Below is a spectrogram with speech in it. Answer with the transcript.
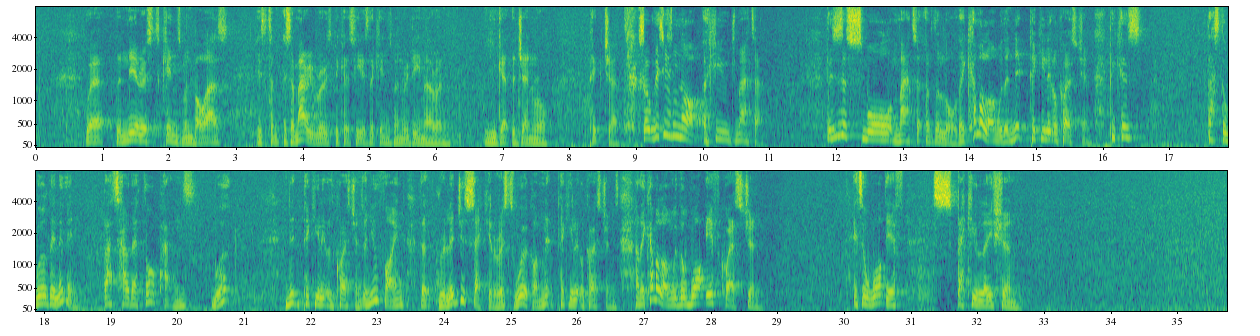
where the nearest kinsman, Boaz, is to, is to marry Ruth because he is the kinsman redeemer and you get the general picture. So this is not a huge matter. This is a small matter of the law. They come along with a nitpicky little question because that's the world they live in. That's how their thought patterns work nitpicky little questions. And you'll find that religious secularists work on nitpicky little questions. And they come along with the what if question. It's a what if speculation.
